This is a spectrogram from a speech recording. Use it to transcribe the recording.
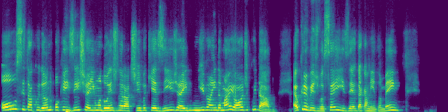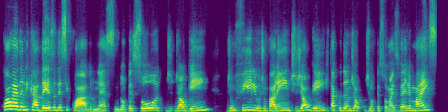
ou se está cuidando porque existe aí uma doença generativa que exige aí um nível ainda maior de cuidado. Aí eu queria ver de vocês, e da Carlinha também, qual é a delicadeza desse quadro, né? Assim, de uma pessoa, de, de alguém, de um filho, de um parente, de alguém que está cuidando de, de, uma pessoa mais velha, mas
